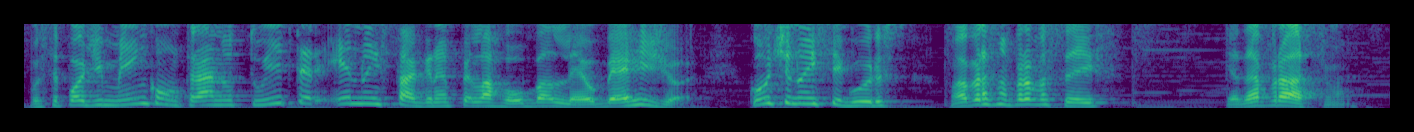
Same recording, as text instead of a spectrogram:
Você pode me encontrar no Twitter e no Instagram pela LeoBRJ. Continuem seguros, um abração para vocês e até a próxima!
